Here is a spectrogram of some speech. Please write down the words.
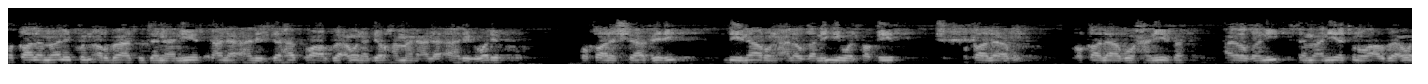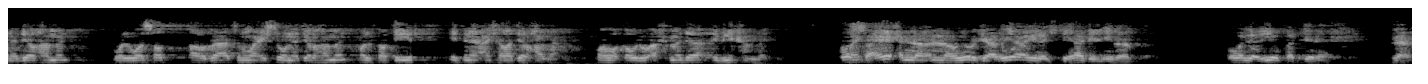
فقال مالك أربعة دنانير على أهل الذهب وأربعون درهما على أهل الورق. وقال الشافعي دينار على الغني والفقير. وقال أبو وقال أبو حنيفة على الغني ثمانية وأربعون درهما والوسط أربعة وعشرون درهما والفقير اثنا عشر درهما. وهو قول أحمد بن حنبل. والصحيح أن أنه يرجع فيها إلى اجتهاد الإمام. هو الذي يقدرها نعم.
